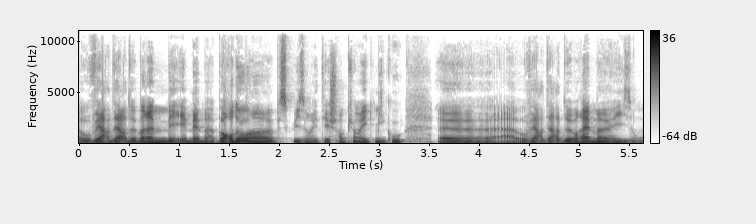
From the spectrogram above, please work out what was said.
au Werder de Brême, mais, et même à Bordeaux, hein, parce qu'ils ont été champions avec Miku. Euh, au Werder de Brême, ils ont,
